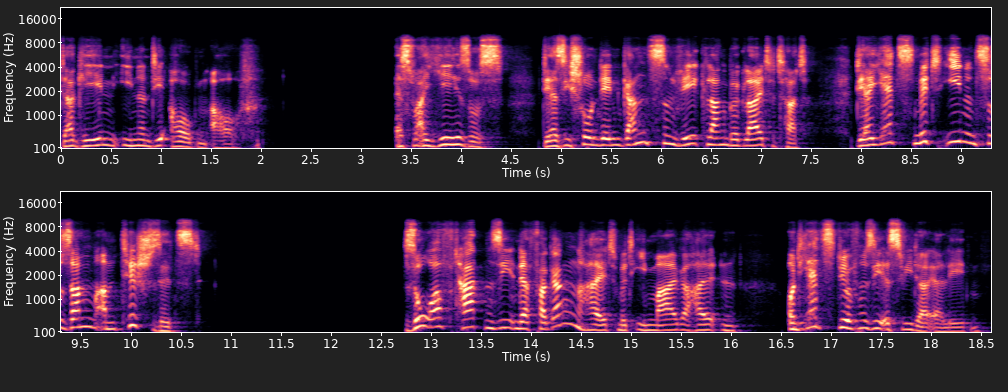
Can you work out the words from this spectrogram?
da gehen ihnen die Augen auf. Es war Jesus, der sie schon den ganzen Weg lang begleitet hat der jetzt mit ihnen zusammen am Tisch sitzt. So oft hatten sie in der Vergangenheit mit ihm Mahl gehalten, und jetzt dürfen sie es wieder erleben.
